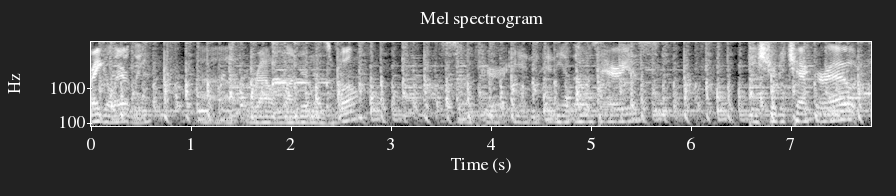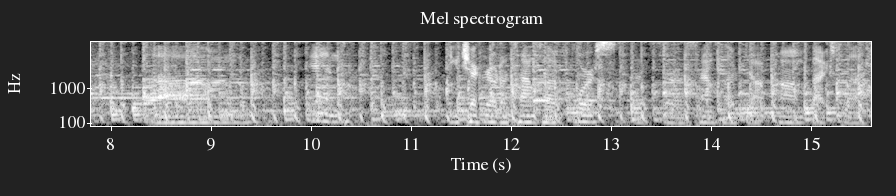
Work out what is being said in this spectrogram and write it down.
regularly, uh, around London as well. So if you're in any of those areas, be sure to check her out. Um, and you can check her out on SoundCloud, of course. That's uh, soundcloud.com backslash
